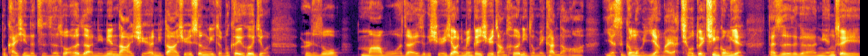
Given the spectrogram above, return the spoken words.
不开心的指责说：“儿子，啊，你念大学，你大学生，你怎么可以喝酒？”儿子说：“妈，我在这个学校里面跟学长喝，你都没看到啊，也是跟我们一样。哎呀，球队庆功宴，但是这个年岁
